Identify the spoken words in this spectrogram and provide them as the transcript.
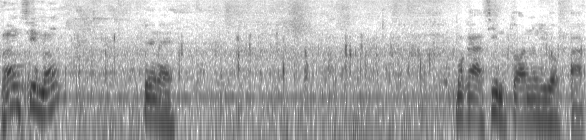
เบิ่งซิมังเป็นไงบกาซิมตอนนึงอยู่กับปาก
